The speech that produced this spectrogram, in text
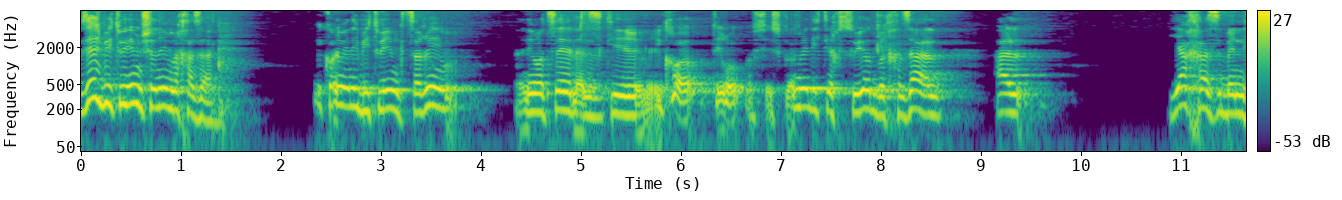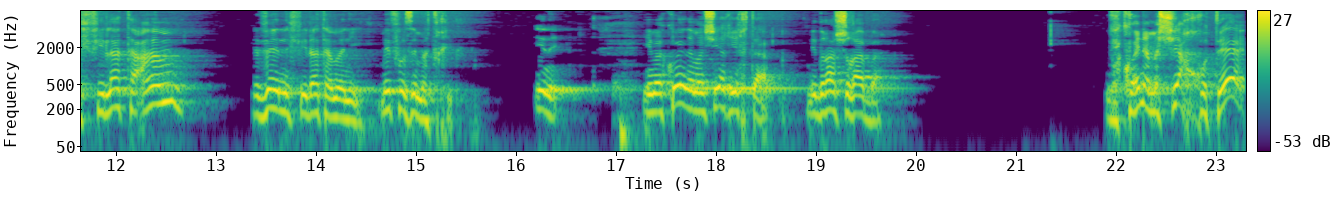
אז יש ביטויים שונים בחז"ל. כל מיני ביטויים קצרים, אני רוצה להזכיר, לקרוא, תראו, יש כל מיני התייחסויות בחז"ל על יחס בין נפילת העם לבין נפילת המנהיג. מאיפה זה מתחיל? הנה, אם הכהן המשיח יכתב, מדרש רבה, וכהן המשיח חוטא?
